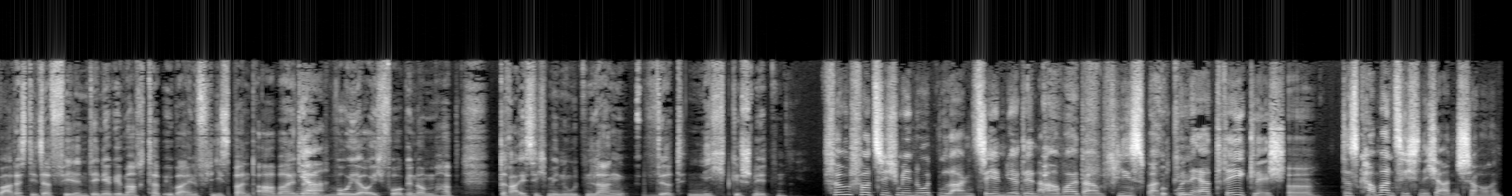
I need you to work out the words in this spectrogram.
War das dieser Film, den ihr gemacht habt über einen Fließbandarbeiter, ja. wo ihr euch vorgenommen habt, 30 Minuten lang wird nicht geschnitten? 45 Minuten lang sehen wir den Arbeiter am Fließband. Okay. Unerträglich. Uh. Das kann man sich nicht anschauen.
